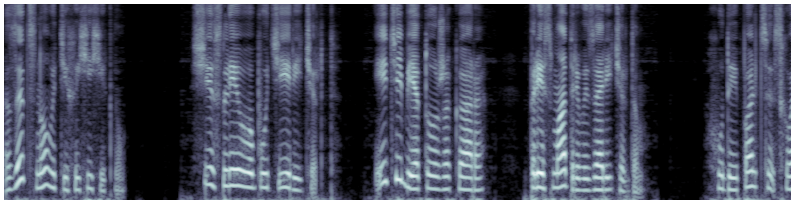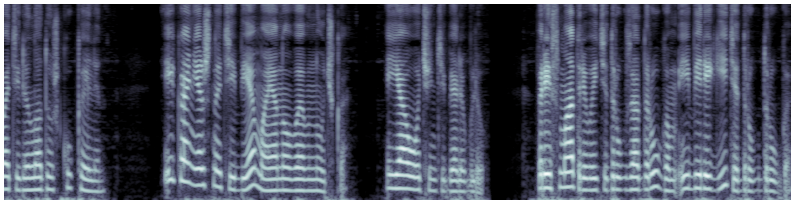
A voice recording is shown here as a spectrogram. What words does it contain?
Зед снова тихо хихикнул. Счастливого пути, Ричард. И тебе тоже, Кара. Присматривай за Ричардом. Худые пальцы схватили ладошку Кэлен. И, конечно, тебе, моя новая внучка. Я очень тебя люблю. Присматривайте друг за другом и берегите друг друга.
